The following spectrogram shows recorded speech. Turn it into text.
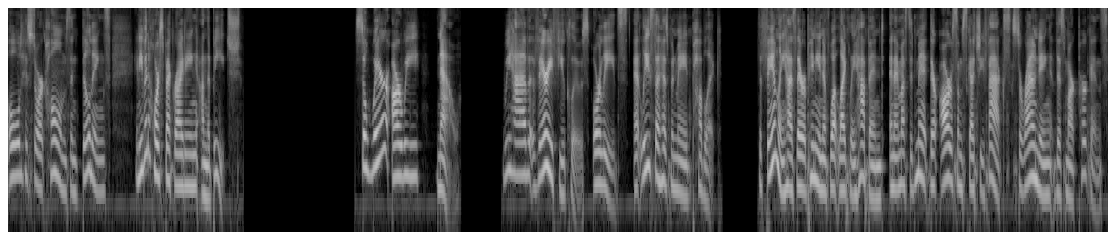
old historic homes and buildings, and even horseback riding on the beach. So, where are we now? We have very few clues or leads, at least that has been made public. The family has their opinion of what likely happened, and I must admit there are some sketchy facts surrounding this Mark Perkins,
